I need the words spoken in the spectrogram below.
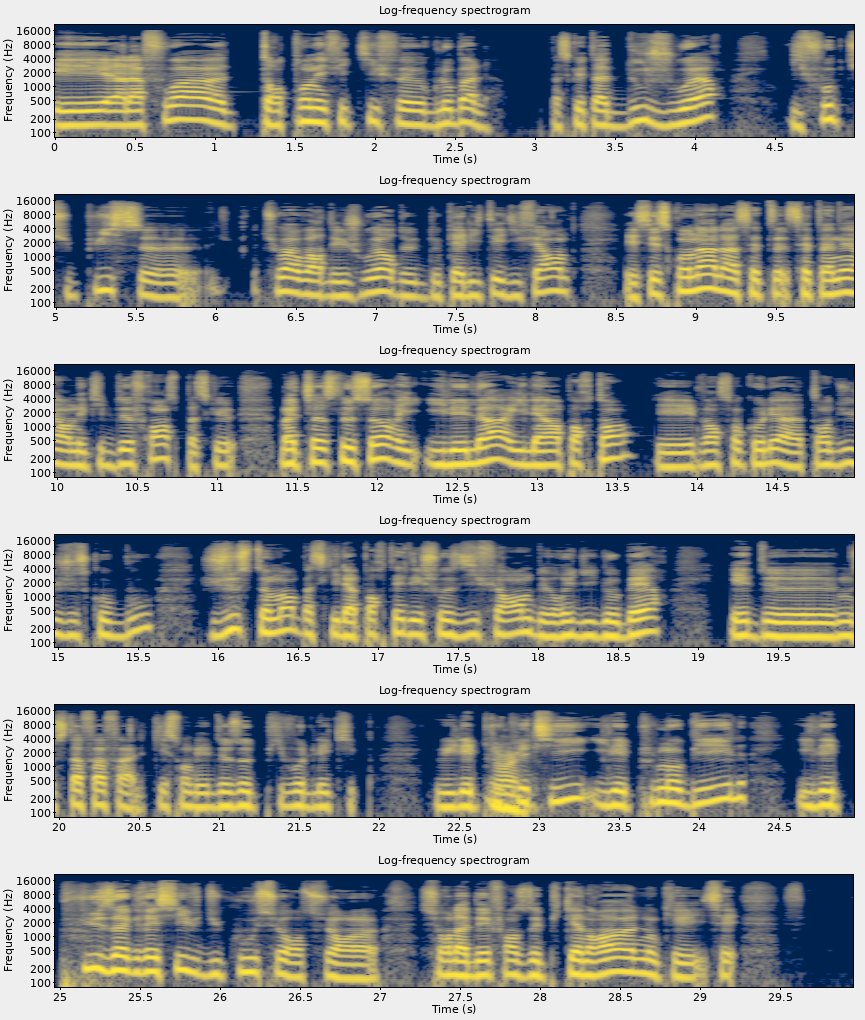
et à la fois dans ton effectif euh, global parce que tu as 12 joueurs, il faut que tu puisses euh, tu vois, avoir des joueurs de, de qualité différente. Et c'est ce qu'on a là cette, cette, année en équipe de France, parce que Mathias Le Sort, il, est là, il est important, et Vincent Collet a attendu jusqu'au bout, justement parce qu'il a porté des choses différentes de Rudy Gobert et de Mustafa Fall, qui sont les deux autres pivots de l'équipe. Lui, il est plus petit, il est plus mobile, il est plus agressif du coup sur sur euh, sur la défense de pick and roll. Donc c'est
